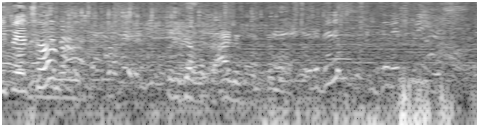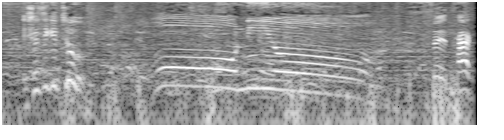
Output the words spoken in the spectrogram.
কি পেয়েছ? এসেছে কিছু? ও, নিও। সে, থাক।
